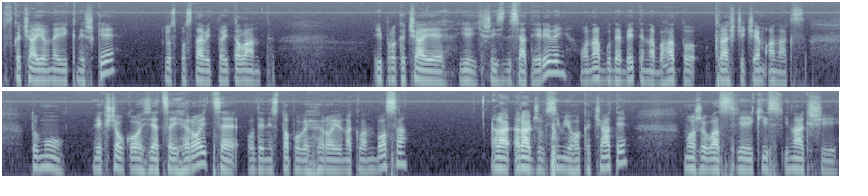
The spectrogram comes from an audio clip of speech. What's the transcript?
вкачає в неї книжки, плюс поставить той талант і прокачає їй 60 рівень, вона буде бити набагато краще, ніж Анакс. Тому, якщо в когось є цей герой, це один із топових героїв на клан боса. Раджу всім його качати. Може у вас є якісь інакші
